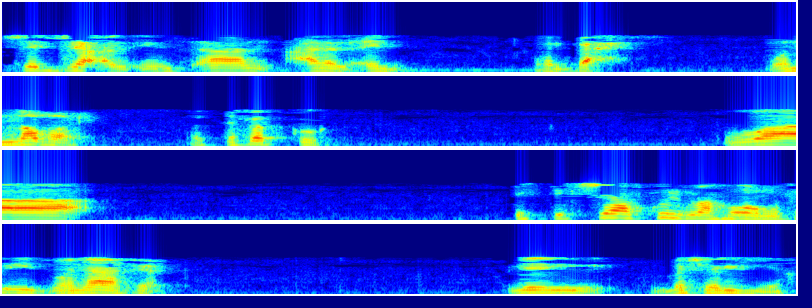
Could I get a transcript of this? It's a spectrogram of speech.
شجع الإنسان على العلم والبحث والنظر. والتفكر واستكشاف كل ما هو مفيد ونافع للبشرية.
